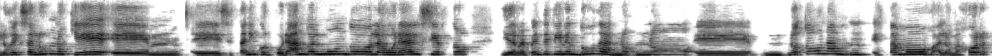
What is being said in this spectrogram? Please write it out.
los exalumnos que em, se están incorporando al mundo laboral, ¿cierto? y de repente tienen dudas, no, no, eh, no todos estamos a lo mejor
